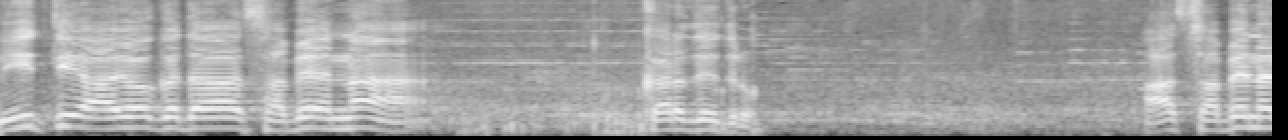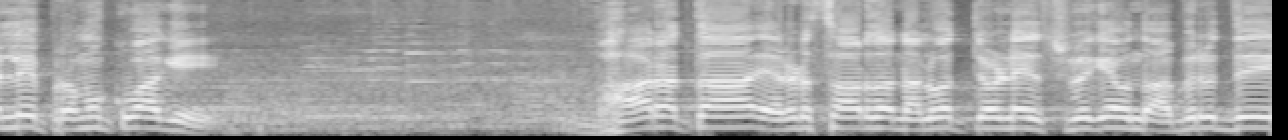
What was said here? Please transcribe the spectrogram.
ನೀತಿ ಆಯೋಗದ ಸಭೆಯನ್ನು ಕರೆದಿದ್ರು. ಆ ಸಭೆಯಲ್ಲಿ ಪ್ರಮುಖವಾಗಿ ಭಾರತ ಎರಡು ಸಾವಿರದ ನಲವತ್ತೇಳನೇ ಇಸ್ವಿಗೆ ಒಂದು ಅಭಿವೃದ್ಧಿ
